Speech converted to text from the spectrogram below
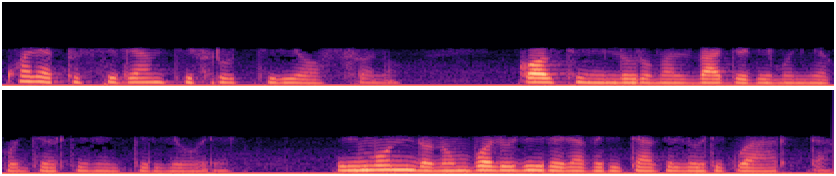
quali attosicanti frutti vi offrono, colti nel loro malvagio e demoniaco giardino interiore. Il mondo non vuole udire la verità che lo riguarda.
